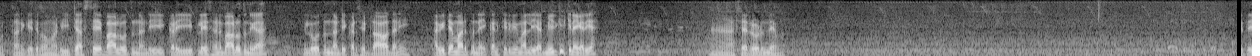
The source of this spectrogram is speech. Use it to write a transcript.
మొత్తానికి అయితే పాపం అటు ఇటు వస్తే బాగా లోతుందండి. ఇక్కడ ఈ ప్లేస్ అనేది బాగా లోతుంది కదా ఈ లోతుందంటే ఇక్కడ సెట్ రావద్దని. అవి ఇటే మారుతున్నాయి కానీ తిరిగి మళ్ళీ మీదకి ఎక్కినాయి కదా అటు సైడ్ రోడ్ ఉందేమో. అయితే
